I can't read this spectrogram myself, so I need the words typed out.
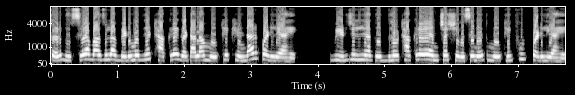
तर दुसऱ्या बाजूला बीडमध्ये ठाकरे गटाला मोठे खिंडार पडले आहे. बीड जिल्ह्यात उद्धव ठाकरे यांच्या शिवसेनेत मोठी फूट पडली आहे.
